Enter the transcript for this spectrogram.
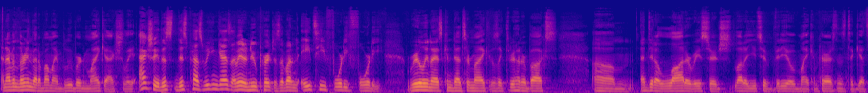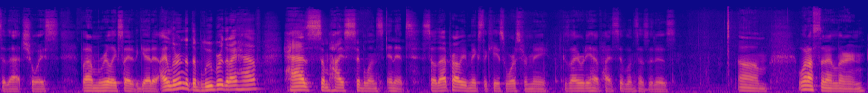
And I've been learning that about my Bluebird mic actually. Actually, this this past weekend, guys, I made a new purchase. I bought an AT4040, really nice condenser mic. It was like 300 bucks. Um, I did a lot of research, a lot of YouTube video my comparisons to get to that choice, but I'm really excited to get it. I learned that the Bluebird that I have has some high sibilance in it, so that probably makes the case worse for me because I already have high sibilance as it is. Um, what else did I learn?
